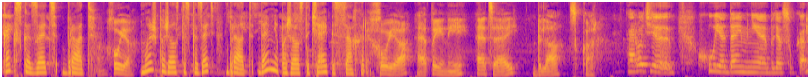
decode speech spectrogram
Как сказать «брат»? Хуя. Можешь, пожалуйста, сказать «брат, дай мне, пожалуйста, чай без сахара». Хуя, это и атыни, эцай, бля, сукар. Короче, хуя, дай мне, бля, сукар.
